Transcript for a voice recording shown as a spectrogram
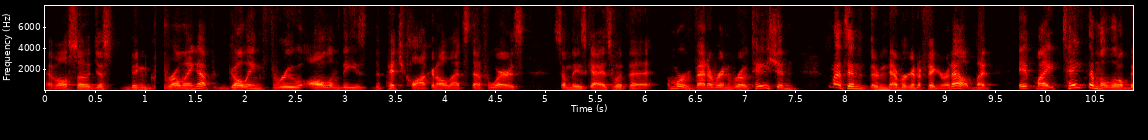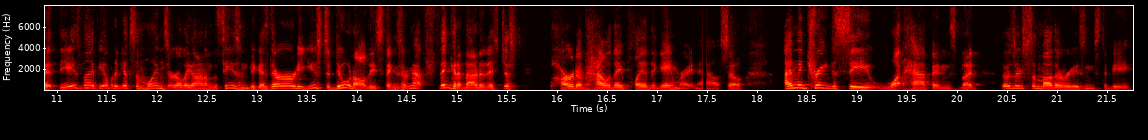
have also just been growing up, going through all of these, the pitch clock and all that stuff. Whereas some of these guys with a, a more veteran rotation. I'm not saying that they're never going to figure it out, but it might take them a little bit. The A's might be able to get some wins early on in the season because they're already used to doing all these things. They're not thinking about it. It's just part of how they play the game right now. So I'm intrigued to see what happens, but those are some other reasons to be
